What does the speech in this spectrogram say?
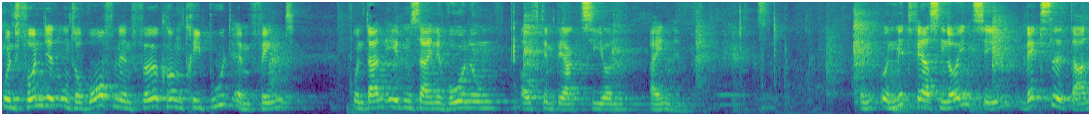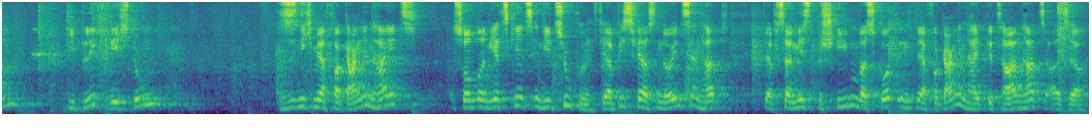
und von den unterworfenen Völkern Tribut empfängt und dann eben seine Wohnung auf dem Berg Zion einnimmt. Und, und mit Vers 19 wechselt dann die Blickrichtung. Das ist nicht mehr Vergangenheit, sondern jetzt geht es in die Zukunft. Ja, bis Vers 19 hat der Psalmist beschrieben, was Gott in der Vergangenheit getan hat, als er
